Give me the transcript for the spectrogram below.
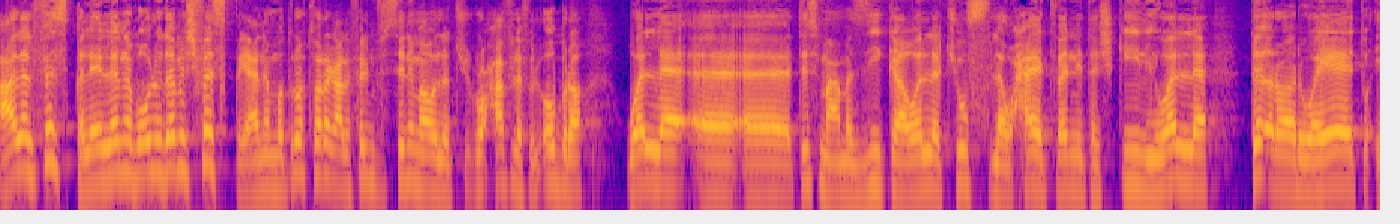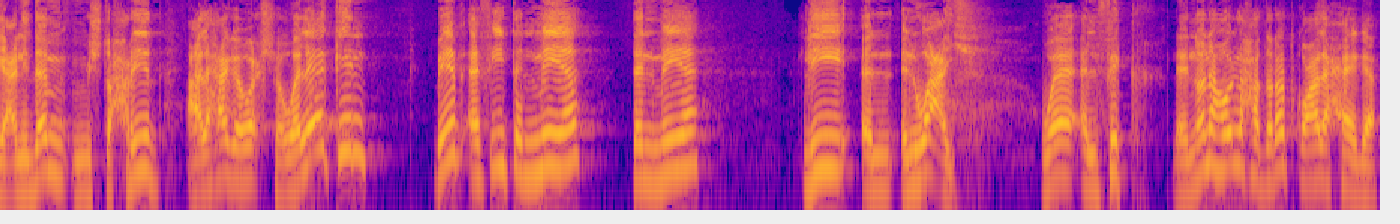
على الفسق لأن اللي أنا بقوله ده مش فسق. يعني لما تروح تتفرج على فيلم في السينما ولا تروح حفلة في الأوبرا ولا آآ آآ تسمع مزيكا ولا تشوف لوحات فن تشكيلي ولا تقرأ روايات يعني ده مش تحريض على حاجة وحشة ولكن بيبقى فيه تنمية تنمية للوعي والفكر. لأن أنا هقول لحضراتكم على حاجة.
